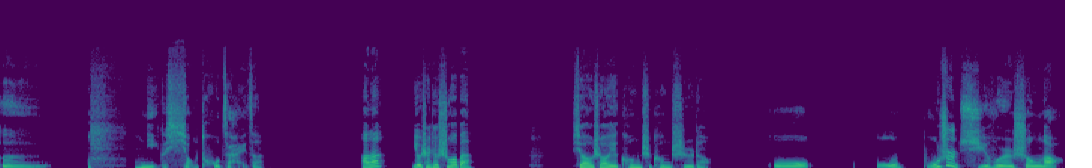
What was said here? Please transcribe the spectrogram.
嗯，你个小兔崽子！好了，有事就说吧。小少爷吭哧吭哧的，我我不是齐夫人生的。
